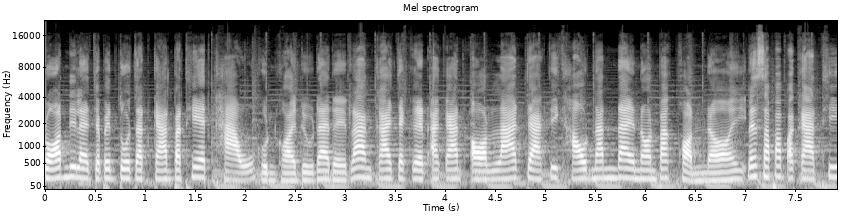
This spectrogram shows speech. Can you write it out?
ร้อนนี่แหละจะเป็นตัวจัดการประเทศเขา คุณคอยดูได้เลยร่างกายจะเกิดอาการอ่อนล้าจากที่เขานั้นได้นอนพักผ่อนน้อย และสภาพอากาศที่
